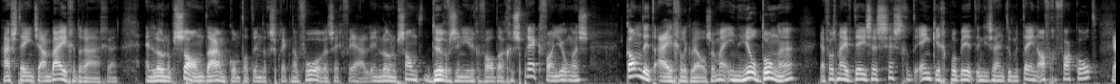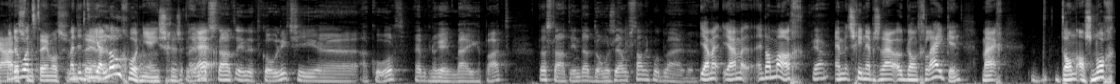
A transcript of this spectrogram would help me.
haar steentje aan bijgedragen. En Loon op Zand, daarom komt dat in het gesprek naar voren, zegt van ja, in Loon op Zand durven ze in ieder geval dat gesprek van jongens, kan dit eigenlijk wel zo? Maar in heel Dongen, ja, volgens mij heeft D66 het één keer geprobeerd en die zijn toen meteen afgefakkeld. Ja, Maar dus wordt- meteen was Maar de meteen- dialoog wordt niet eens Nee, maar het staat in het coalitieakkoord, heb ik nog even bijgepakt. Daar staat in dat Dongen zelfstandig moet blijven. Ja, maar, ja, maar en dat mag. Ja, En misschien hebben ze daar ook dan gelijk in. Maar dan alsnog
